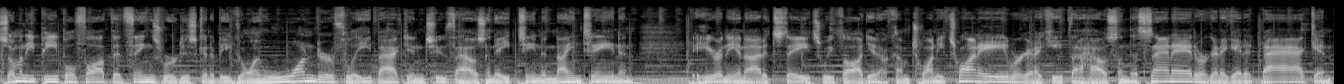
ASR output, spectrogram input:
So many people thought that things were just going to be going wonderfully back in 2018 and 19. And here in the United States, we thought, you know, come 2020, we're going to keep the House and the Senate, we're going to get it back, and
